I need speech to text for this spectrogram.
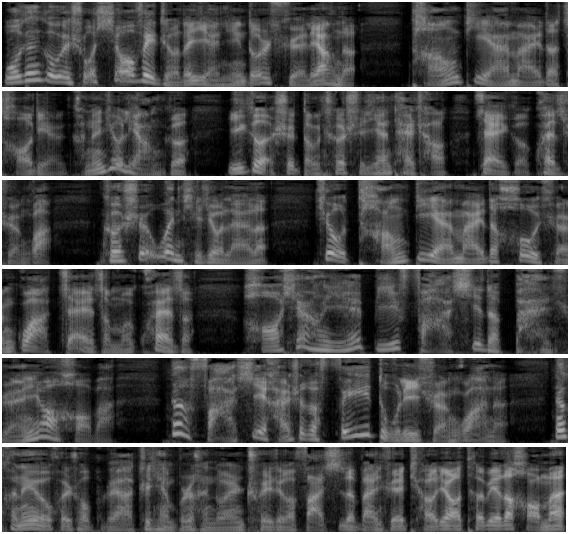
我跟各位说，消费者的眼睛都是雪亮的。唐 DMI 的槽点可能就两个。一个是等车时间太长，再一个筷子悬挂。可是问题就来了，就唐 DMI 的后悬挂再怎么筷子，好像也比法系的板悬要好吧？那法系还是个非独立悬挂呢。那可能有人会说不对啊，之前不是很多人吹这个法系的板悬调教特别的好吗？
